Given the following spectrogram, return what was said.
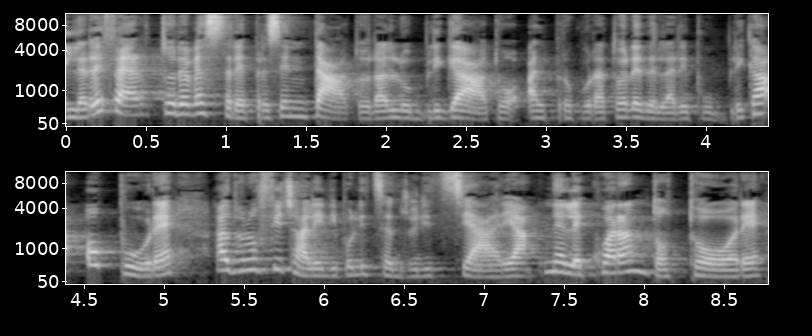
Il referto deve essere presentato dall'obbligato al procuratore della Repubblica oppure ad un ufficiale di polizia giudiziaria nelle 48 ore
